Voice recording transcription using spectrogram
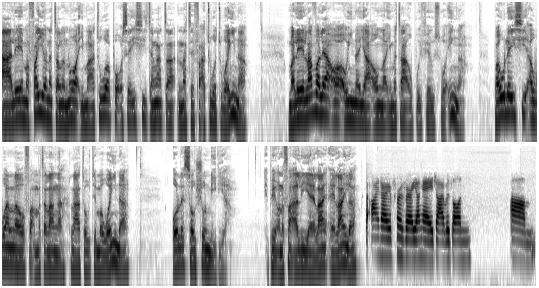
a le mawhai o na talanoa i mātua po o se isi tangata na te whaatua tuaina, ma le lava lea o oina ia onga i mata upu i whiusua inga. Paule isi au wala o whaamatalanga lātou te mawaina o le social media. E pe ona whaali e, e Laila. I know from a very young age I was on um,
